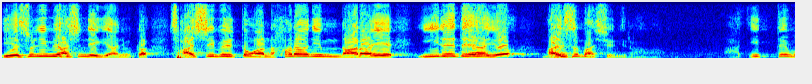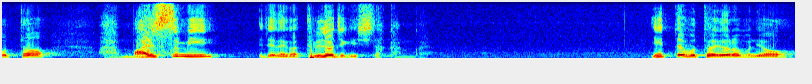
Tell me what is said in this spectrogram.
예수님이 하신 얘기 아닙니까? 40일 동안 하나님 나라의 일에 대하여 말씀하시니라. 아, 이때부터 아, 말씀이 이제 내가 들려지기 시작하는 거예요. 이때부터 여러분요,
